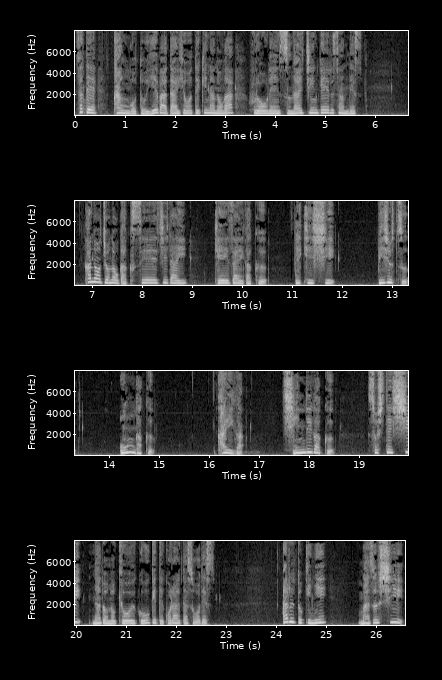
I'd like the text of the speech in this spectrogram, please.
さて看護といえば代表的なのがフローレンス・ナイチンゲールさんです。彼女の学生時代、経済学、歴史、美術、音楽、絵画、心理学、そして死などの教育を受けてこられたそうです。ある時に貧しい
